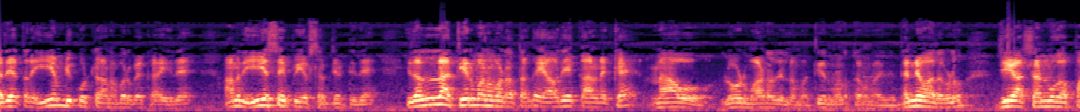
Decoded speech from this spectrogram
ಅದೇ ಥರ ಇ ಎಂ ಡಿ ಕೊಟ್ಟು ಹಣ ಬರಬೇಕಾಗಿದೆ. ಆಮೇಲೆ E S I P F subject ಇದೆ. ಇದೆಲ್ಲ ತೀರ್ಮಾನ ಮಾಡೋ ತನಕ ಯಾವುದೇ ಕಾರಣಕ್ಕೆ ನಾವು ಲೋಡ್ ಮಾಡೋದಿಲ್ಲ ನಮ್ಮ ತೀರ್ಮಾನ ತಗೊಂಡಿದ್ದೀವಿ ಧನ್ಯವಾದಗಳು. G R Shanmugappa.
